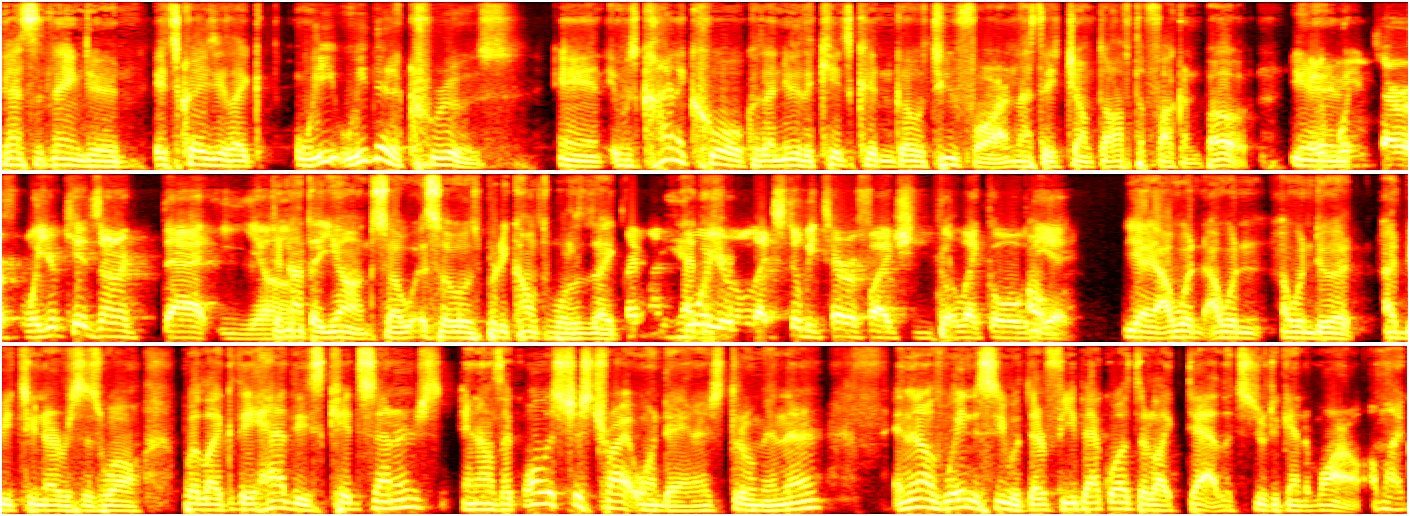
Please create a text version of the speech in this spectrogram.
That's the thing, dude. It's crazy. Like we we did a cruise and it was kind of cool because I knew the kids couldn't go too far unless they jumped off the fucking boat. You know, what I Well, mean? terrif- well, your kids aren't that young. they're not that young, so so it was pretty comfortable. To like, like my four year old, I'd still be terrified she'd go like go over Oh. the edge. yeah, I wouldn't, I wouldn't, I wouldn't do it. I'd be too nervous as well. But like they had these kid centers, and I was like, well, let's just try it one day, and I just threw them in there. And then I was waiting to see what their feedback was. They're like, Dad, let's do it again tomorrow. I'm like,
